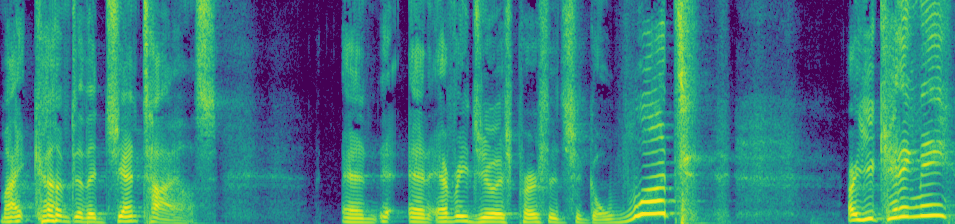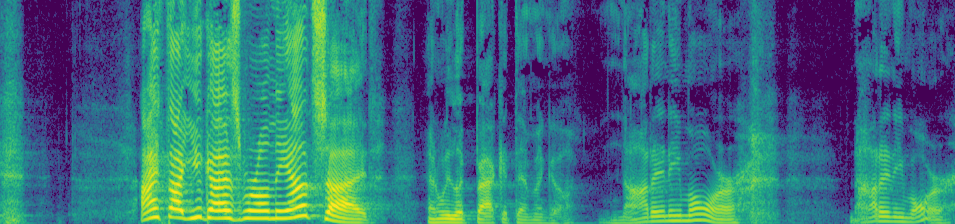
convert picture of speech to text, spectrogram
might come to the Gentiles. And, and every Jewish person should go, What? Are you kidding me? I thought you guys were on the outside. And we look back at them and go, Not anymore. Not anymore.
